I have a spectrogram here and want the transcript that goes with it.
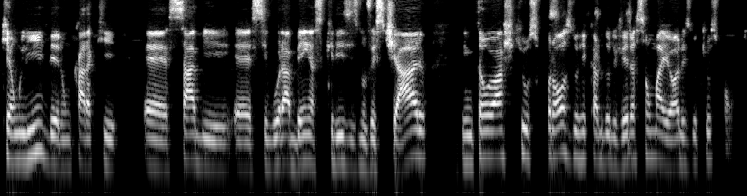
que é um líder, um cara que é, sabe é, segurar bem as crises no vestiário. Então eu acho que os prós do Ricardo Oliveira são maiores do que os contras.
